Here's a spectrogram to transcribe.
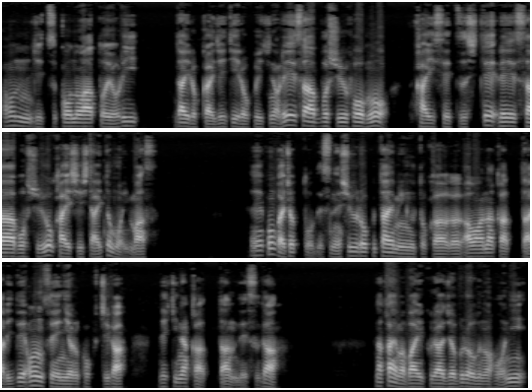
本日この後より第6回 GT61 のレーサー募集フォームを開設して、レーサー募集を開始したいと思います。えー今回ちょっとですね、収録タイミングとかが合わなかったりで、音声による告知ができなかったんですが、中山バイクラジオブログの方に、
